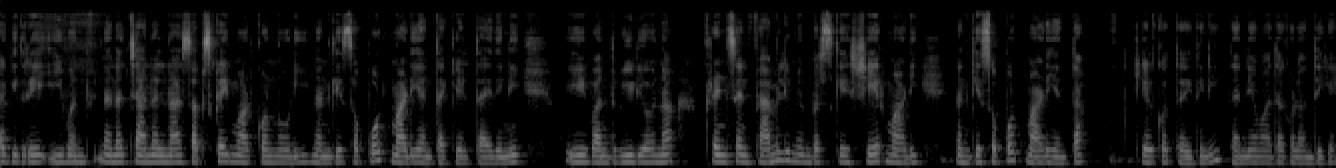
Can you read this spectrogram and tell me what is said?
ಆಗಿದರೆ ಈ ಒಂದು ನನ್ನ ಚಾನಲ್ನ ಸಬ್ಸ್ಕ್ರೈಬ್ ಮಾಡ್ಕೊಂಡು ನೋಡಿ, ನನಗೆ ಸಪೋರ್ಟ್ ಮಾಡಿ ಅಂತ ಕೇಳ್ತಾ ಇದ್ದೀನಿ. ಈ ಒಂದು ವಿಡಿಯೋನ ಫ್ರೆಂಡ್ಸ್ ಆ್ಯಂಡ್ ಫ್ಯಾಮಿಲಿ ಮೆಂಬರ್ಸ್ಗೆ ಶೇರ್ ಮಾಡಿ, ನನಗೆ ಸಪೋರ್ಟ್ ಮಾಡಿ ಅಂತ ಕೇಳ್ಕೊತಾ ಇದ್ದೀನಿ. ಧನ್ಯವಾದಗಳೊಂದಿಗೆ.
